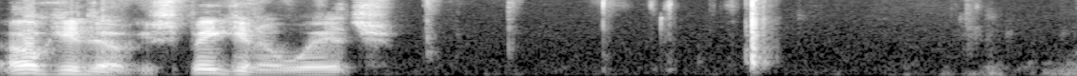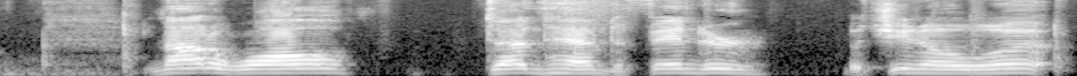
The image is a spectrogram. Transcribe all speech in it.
Okie dokie. Speaking of which, not a wall, doesn't have defender, but you know what?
